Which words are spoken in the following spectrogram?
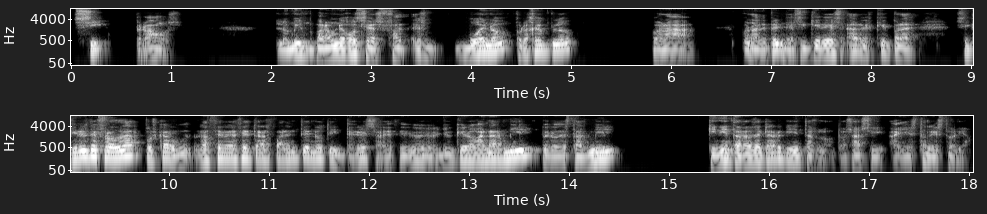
sí, pero vamos, lo mismo, para un negocio es, bueno, por ejemplo, para, bueno, depende, si quieres, ahora es que para, si quieres defraudar, pues claro, la CBC transparente no te interesa, es decir, yo, quiero ganar mil, pero de estas mil, 500 las declaro y 500 no, o sea, sí, ahí está la historia,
